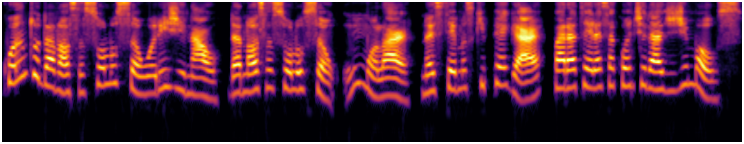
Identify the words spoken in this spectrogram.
quanto da nossa solução original, da nossa solução 1 molar, nós temos que pegar para ter essa quantidade de mols.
